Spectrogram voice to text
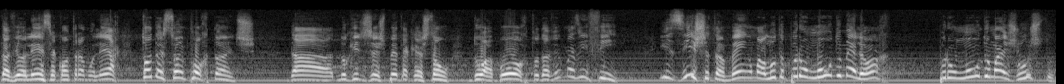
da violência contra a mulher, todas são importantes, da, no que diz respeito à questão do aborto, da, mas enfim, existe também uma luta por um mundo melhor, por um mundo mais justo,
